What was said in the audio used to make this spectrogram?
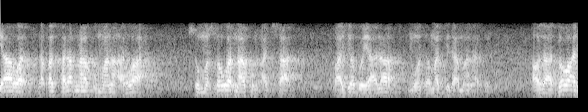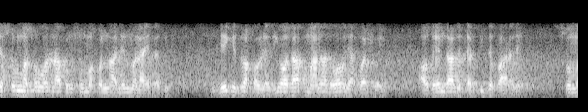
یا ولقد خلقناکم معنا ارواح ثم صورناکم اجساد واجب یا لا معتمد کی دا معنا کوي او دا دوار ثم صورناکم ثم قلنا للملائکه دې کې دوه قول دي یو دا معنا د وو د اخوا شوي او دویم دا د ترتیب د پاره دی ثم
